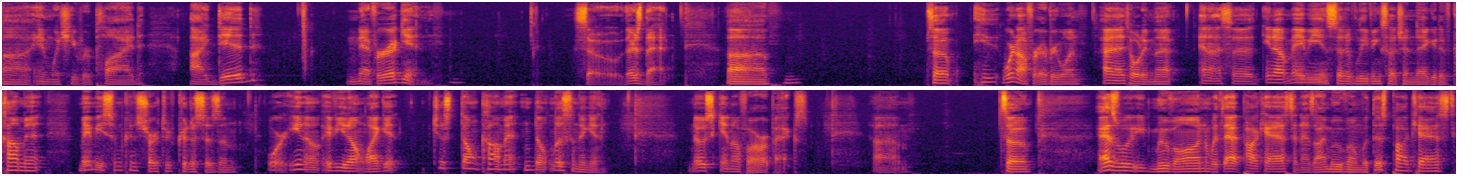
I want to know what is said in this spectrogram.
uh, in which he replied, I did, never again. So there's that. So he, we're not for everyone. And I told him that. And I said, you know, maybe instead of leaving such a negative comment, maybe some constructive criticism. Or, you know, if you don't like it, just don't comment and don't listen again. No skin off our backs. Um, so as we move on with that podcast and as I move on with this podcast,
